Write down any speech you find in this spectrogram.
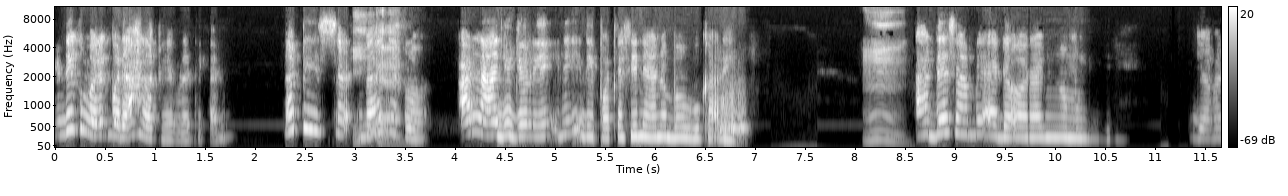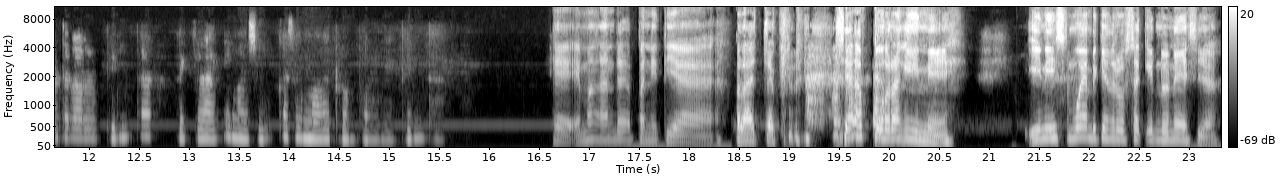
Ini kembali kepada akhlak ya berarti kan. Tapi Iya. banyak loh. Ana jujur ya, ini di podcast ini Ana mau buka deh. Hmm Ada sampai ada orang yang ngomong gini. Jangan terlalu pintar. Laki-laki nggak suka sama perempuan lebih pintar. Hei, emang Anda panitia pelacak? Siapa orang ini? Ini semua yang bikin rusak Indonesia.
